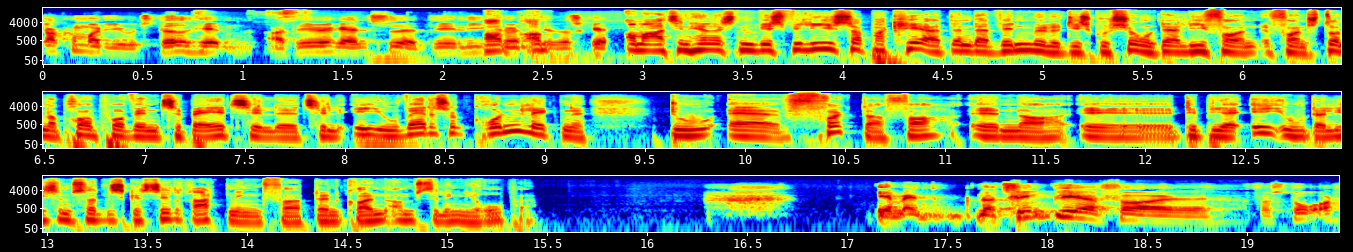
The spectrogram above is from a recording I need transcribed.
så kommer de jo et sted hen, og det er jo ikke altid, at det er lige kønt, det der sker. Og Martin Henriksen, hvis vi lige så parkerer den der vindmøllediskussion der lige for en, for en stund og prøver på at vende tilbage til, øh, til EU, hvad er det så grundlæggende, du er frygter for, øh, når øh, det bliver EU, der ligesom sådan skal sætte retningen for den grønne omstilling i Europa? Jamen, når ting bliver for, øh, for stort,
